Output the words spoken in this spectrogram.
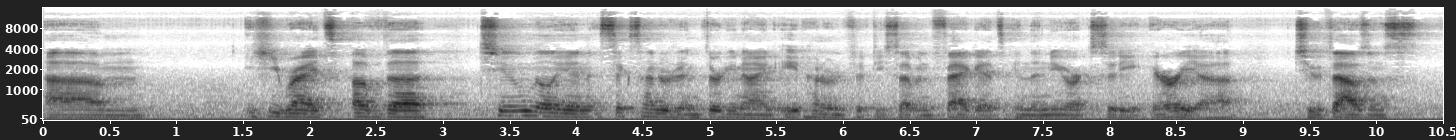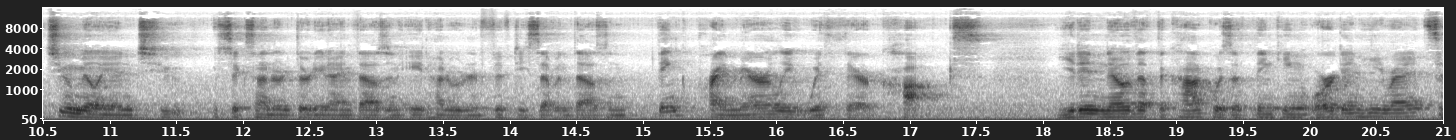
Um, he writes Of the 2,639,857 faggots in the New York City area, 2,639,857,000 think primarily with their cocks. You didn't know that the cock was a thinking organ, he writes?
